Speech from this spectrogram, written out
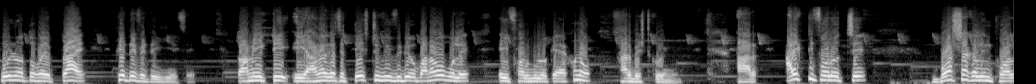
পরিণত হয়ে প্রায় ফেটে ফেটে গিয়েছে। তো আমি একটি এই আনার গাছের টেস্ট রিভিউ ভিডিও বানাবো বলে এই ফলগুলোকে এখনও হারভেস্ট করিনি। আর আরেকটি ফল হচ্ছে বর্ষাকালীন ফল,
